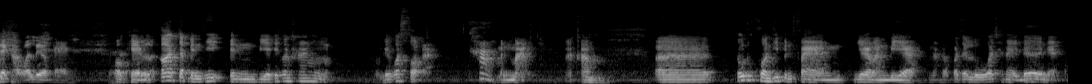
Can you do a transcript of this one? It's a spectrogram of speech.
ได้ข่าวว่าเรือแพงโอเค แล้วก็จะเป็นที่เป็นเบียร์ที่ค่อนข้างผมเรียกว่าสดอะค่ะมันใหม่นะครับอืมเอ่อทุกๆคนที่เป็นแฟนเยอรมันเบียร์นะครับก็จะรู้ว่า Schneider เนี่ยจ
